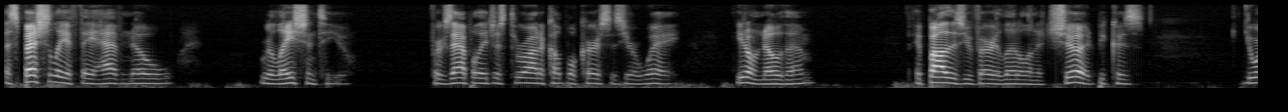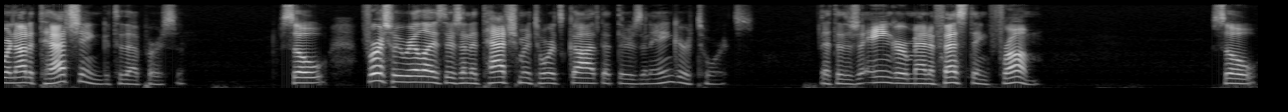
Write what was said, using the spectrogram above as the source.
especially if they have no relation to you. For example, they just throw out a couple curses your way. You don't know them. It bothers you very little, and it should because you are not attaching to that person. So, first we realize there's an attachment towards God that there's an anger towards, that there's anger manifesting from. So,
